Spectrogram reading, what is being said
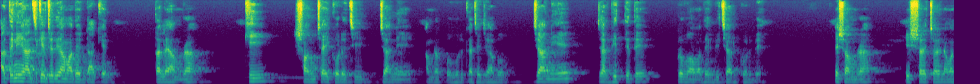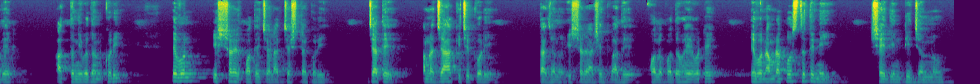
আর তিনি আজকে যদি আমাদের ডাকেন, তাহলে আমরা কি সঞ্চয় করেছি যা নিয়ে আমরা প্রভুর কাছে যাব যা নিয়ে যার ভিত্তিতে প্রভু আমাদের বিচার করবে। এসব আমরা ঈশ্বরের চরণে আমাদের আত্মনিবেদন করি এবং ঈশ্বরের পথে চলার চেষ্টা করি, যাতে আমরা যা কিছু করি তা যেন ঈশ্বরের আশীর্বাদে ফলপ্রদ হয়ে ওঠে। এবং আমরা প্রস্তুতি নেই সেই দিনটির জন্য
